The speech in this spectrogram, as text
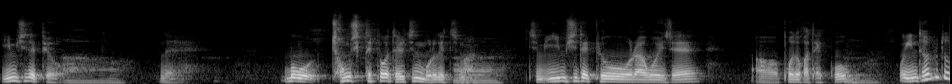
임시 대표. 아, 네. 뭐 정식 대표가 될지는 모르겠지만 아, 지금 임시 대표라고 이제 어, 보도가 됐고 음. 뭐 인터뷰도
